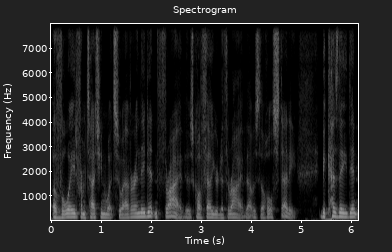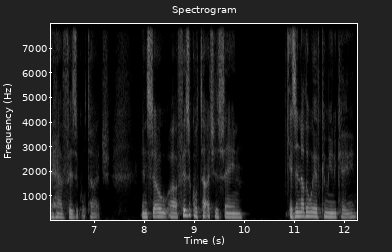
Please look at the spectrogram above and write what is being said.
avoid from touching whatsoever, and they didn't thrive. It was called failure to thrive. That was the whole study because they didn't have physical touch. And so, uh, physical touch is saying is another way of communicating,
